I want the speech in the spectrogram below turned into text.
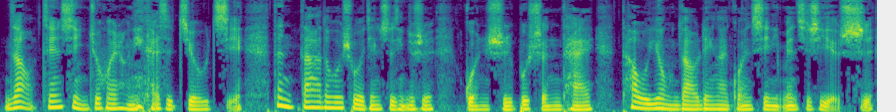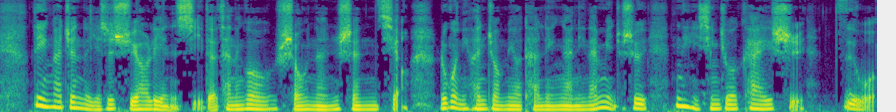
你知道这件事情就会让你开始纠结。但大家都会说一件事情，就是滚石不生苔。套用到恋爱关系里面，其实也是，恋爱真的也是需要练习的，才能够熟能生巧。如果你很久没有谈恋爱，你难免就是内心就会开始自我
